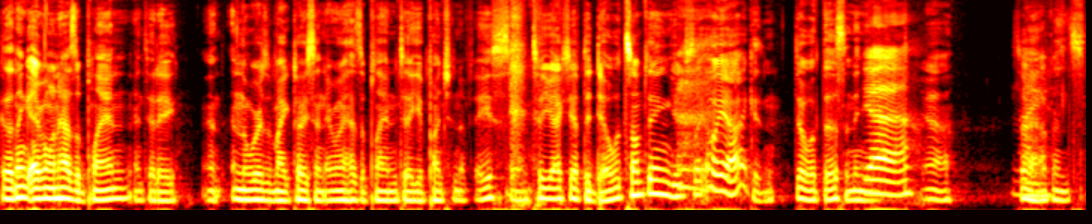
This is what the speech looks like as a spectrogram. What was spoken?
Because I think everyone has a plan until they, in, in the words of Mike Tyson, everyone has a plan until you get punched in the face. So until you actually have to deal with something, you're just like, oh yeah, I can deal with this, and then Yeah. you, yeah, so it happens.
